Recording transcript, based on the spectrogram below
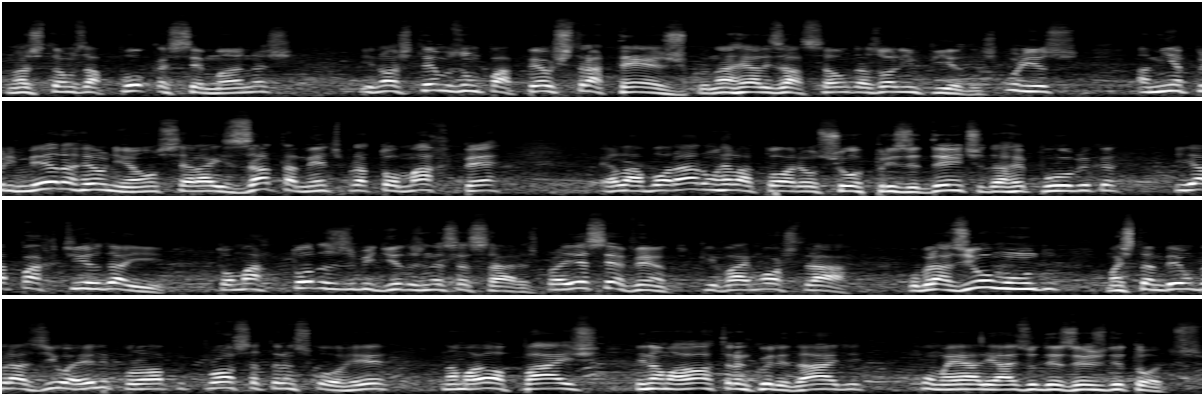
Nós estamos há poucas semanas e nós temos um papel estratégico na realização das Olimpíadas. Por isso, a minha primeira reunião será exatamente para tomar pé elaborar um relatório ao senhor presidente da República e, a partir daí, tomar todas as medidas necessárias para esse evento que vai mostrar o Brasil ao mundo, mas também o Brasil a ele próprio, possa transcorrer na maior paz e na maior tranquilidade, como é, aliás, o desejo de todos.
